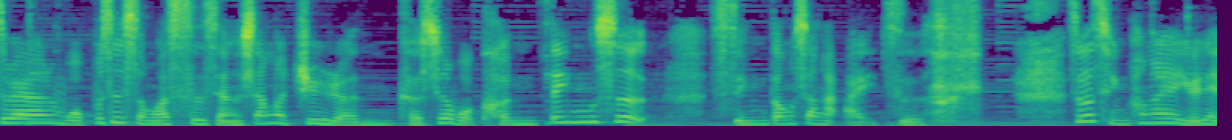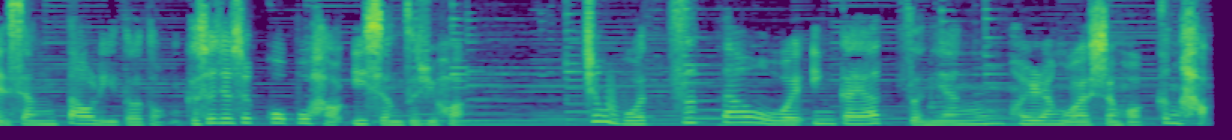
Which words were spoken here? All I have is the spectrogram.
虽然我不是什么思想上的巨人，可是我肯定是行动上的矮子。这个情况哎，有点像道理都懂，可是就是过不好一生这句话。就我知道我应该要怎样会让我的生活更好，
